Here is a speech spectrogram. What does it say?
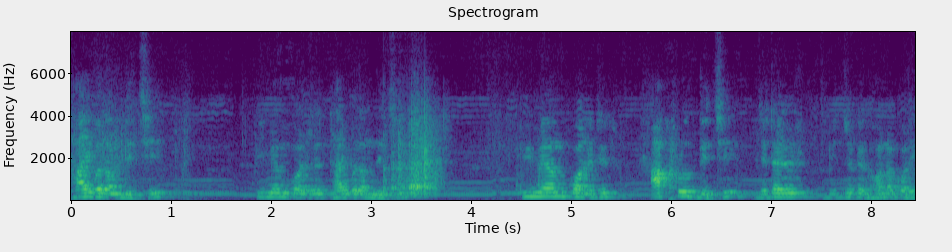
থাই বাদাম দিচ্ছি প্রিমিয়াম কোয়ালিটির থাই বাদাম দিচ্ছি প্রিমিয়াম কোয়ালিটির আখরোট দিচ্ছি যেটা বীর্যকে ঘন করে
